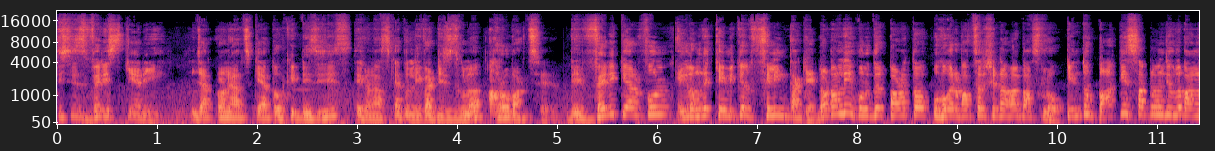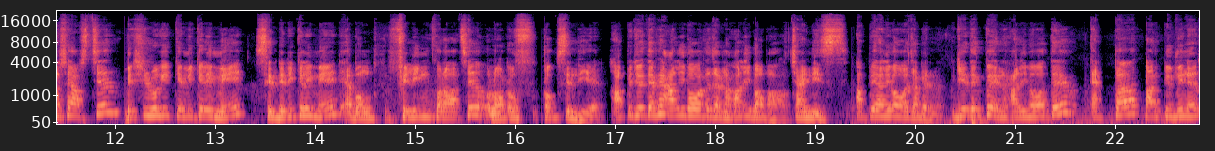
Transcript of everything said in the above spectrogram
দিস ইজ ভেরি স্ক্যারি যার কারণে আজকে এত কি ডিজিজ এই কারণে আজকে এত লিভার ডিজিজগুলো আরও বাড়ছে। বি ভেরি কেয়ারফুল এগুলোর মধ্যে কেমিক্যাল ফিলিং থাকে। নট অনলি হলুদের পাউডার তো উপকার পাচ্ছে সেটা হয় বাঁচলো, কিন্তু বাকি সাপ্লিমেন্ট যেগুলো বাংলাদেশে আসছে, বেশিরভাগই কেমিক্যালি মেড সিনথেটিক্যালি মেড এবং ফিলিং করা আছে লট অফ টক্সিন দিয়ে। আপনি যদি দেখেন আলিবাবাতে যান আলিবাবা চাইনিজ আপনি আলিবাবা যাবেন গিয়ে দেখবেন আলিবাবাতে একটা কার্কিউমিনের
